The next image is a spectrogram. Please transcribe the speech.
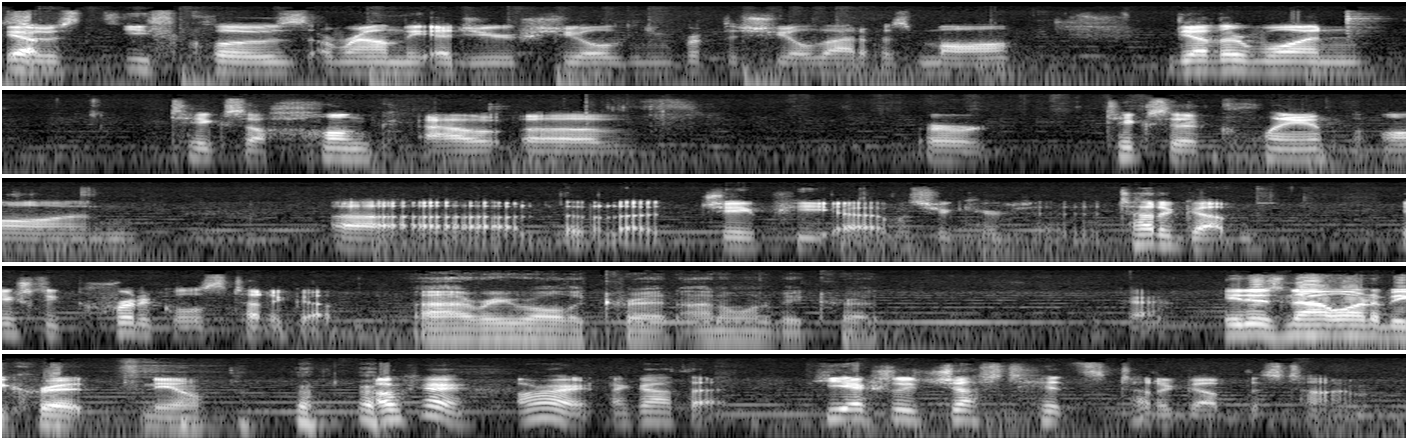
So his teeth close around the edge of your shield, and you rip the shield out of his maw. The other one takes a hunk out of, or takes a clamp on uh, JP, uh, what's your character? Tuttigub. He actually criticals Tuttigub. Uh, reroll the crit. I don't want to be crit. Okay. He does not want to be crit, Neal. Okay, all right, I got that. He actually just hits Tutagub this time.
